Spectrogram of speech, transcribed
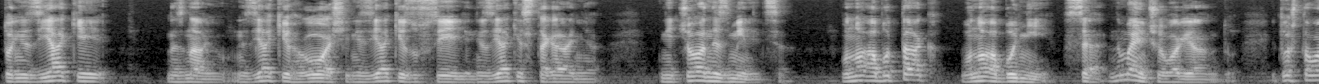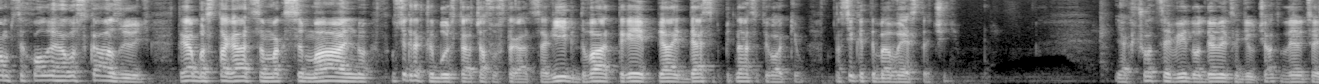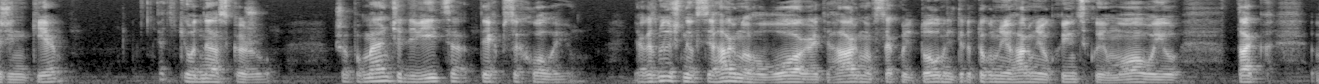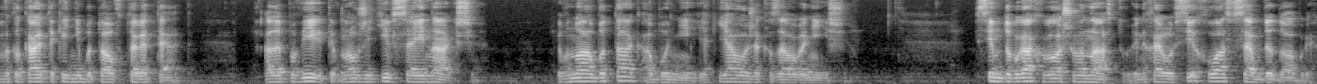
то ні з які, не знаю, ні з які гроші, ні з які зусилля, ні з які старання, нічого не зміниться. Воно або так, воно або ні. Все, немає іншого варіанту. І то, що вам психологи розказують, треба старатися максимально. Ну, скільки так ти будеш часу старатися? Рік, два, три, п'ять, десять, п'ятнадцять років. Наскільки тебе вистачить? Якщо це відео дивляться дівчата, дивляться жінки, я тільки одне скажу, що поменше дивіться тих психологів. Я розумію, що не всі гарно говорять, гарно все культурно, літературною, гарною українською мовою, так викликають такий нібито авторитет. Але повірте, воно в житті все інакше. І воно або так, або ні, як я вже казав раніше. Всім добра, хорошого настрою, і нехай у всіх у вас все буде добре.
